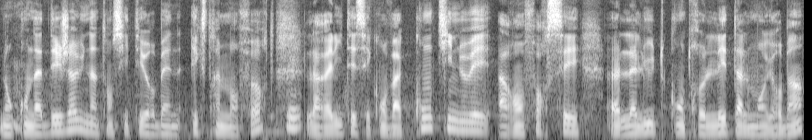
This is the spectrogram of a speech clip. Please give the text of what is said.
Donc on a déjà une intensité urbaine extrêmement forte. La réalité, c'est qu'on va continuer à renforcer euh, la lutte contre l'étalement urbain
